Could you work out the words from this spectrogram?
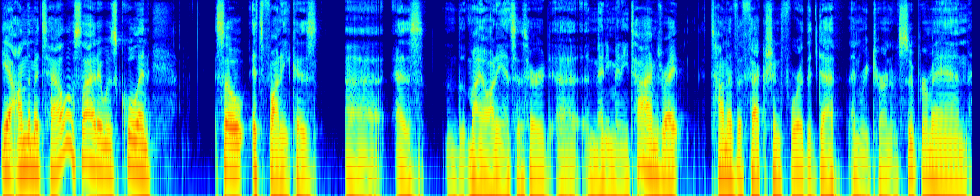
yeah, on the Metallo side, it was cool, and so it's funny because uh, as my audience has heard uh, many many times, right? ton of affection for the death and return of Superman,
